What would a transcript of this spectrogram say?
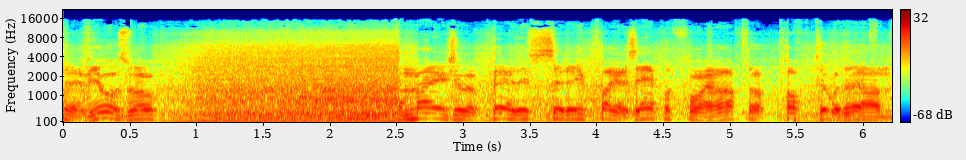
Yeah, viewers, well, I managed to repair this CD player's amplifier after I popped it with um,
